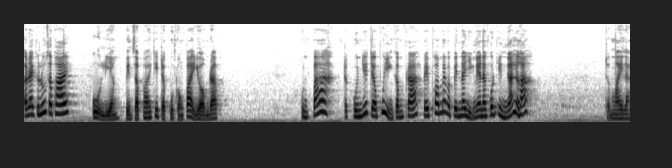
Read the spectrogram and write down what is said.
อะไรคือลูกสะใภ้อู้เลี้ยง เป็นสะใภ้ที่ตระกูลของป้ายอมรับ คุณป้า ตระกูลเย่จะเอาผู้หญิงกำพร้าไรพ่อแม่มาเป็นนายหญิงในอนาคตอย่างนั้นเหรอคะทำไมล่ะ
